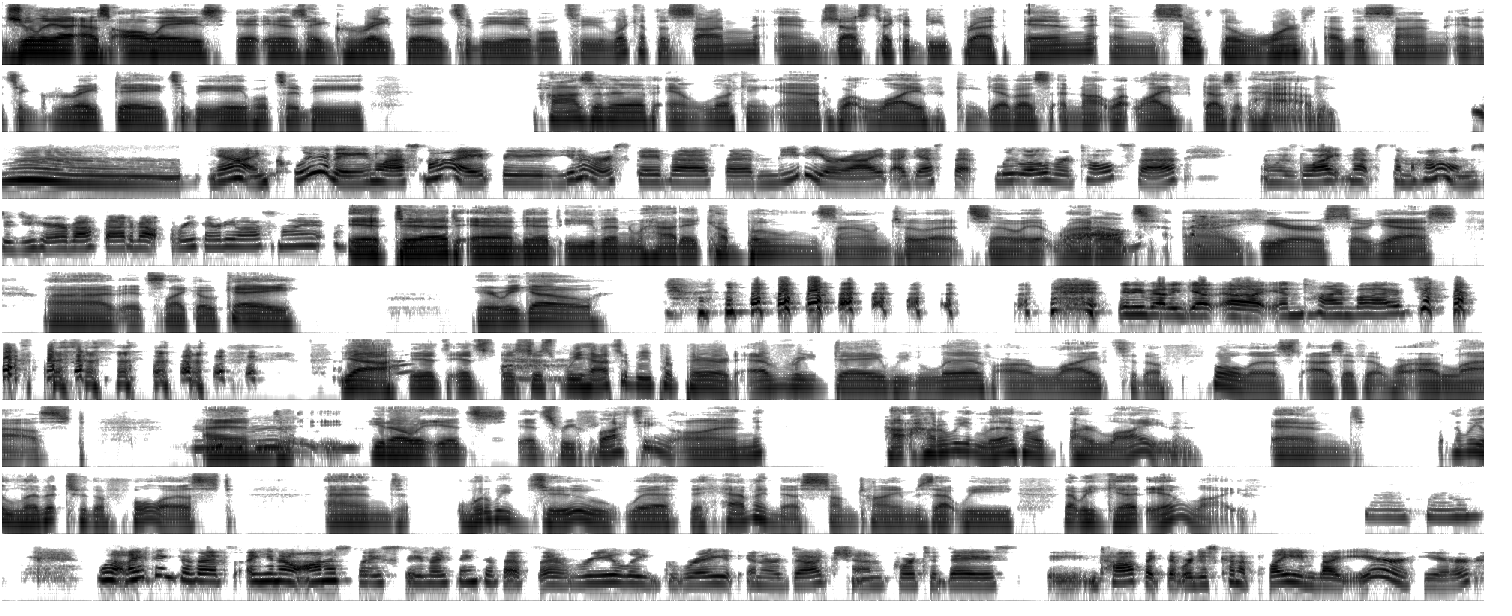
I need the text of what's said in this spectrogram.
Julia, as always, it is a great day to be able to look at the sun and just take a deep breath in and soak the warmth of the sun. And it's a great day to be able to be positive and looking at what life can give us and not what life doesn't have. Mm, yeah, including last night, the universe gave us a meteorite, I guess, that flew over Tulsa and was lighting up some homes. Did you hear about that about 3:30 last night? It did, and it even had a kaboom sound to it. So it rattled wow. uh, here. So yes, uh, it's like okay, here we go. Anybody get uh, end time vibes? yeah it's it's it's just we have to be prepared. Every day we live our life to the fullest as if it were our last. Mm-hmm. and you know it's it's reflecting on how, how do we live our our life? And can we live it to the fullest? And what do we do with the heaviness sometimes that we that we get in life mm-hmm. Well, I think that that's, you know, honestly, Steve, I think that that's a really great introduction for today's eh, topic that we're just kind of playing by ear here.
